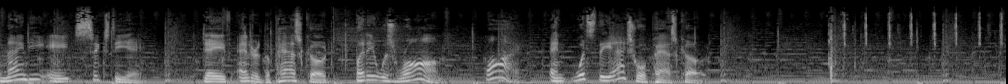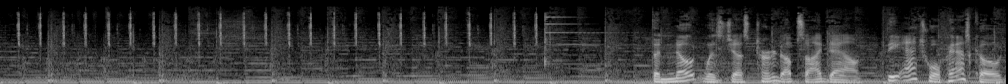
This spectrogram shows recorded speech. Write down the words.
9868. Dave entered the passcode, but it was wrong. Why? And what's the actual passcode? The note was just turned upside down. The actual passcode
